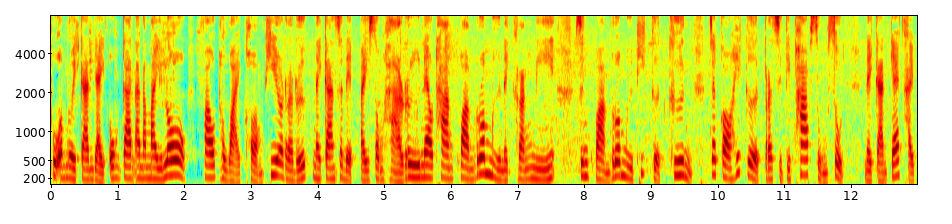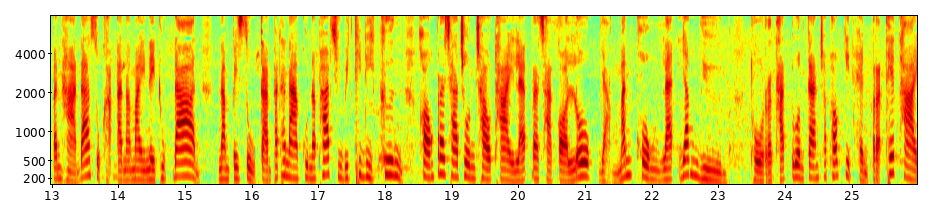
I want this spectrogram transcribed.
ผู้อำนวยการใหญ่องค์การอนามัยโลก เฝ้าถวายของที่ระลึกในการเสด็จไปทรงหารือแนวทางความร่วมมือในครั้งนี้ ซึ่งความร่วมมือที่เกิดขึ้น จะก่อให้เกิดประสิทธิภาพสูงสุด ในการแก้ไขปัญหาด้านสุขอนามัยในทุกด้านนำไปสู่การพัฒนาคุณภาพชีวิตที่ดีขึ้น ของประชาชนชาวไทยและประชากรโลกอย่างมั่นคงและยั่งยืน โทรทัศน์รวมการเฉพาะกิจแห่งประเทศไทย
